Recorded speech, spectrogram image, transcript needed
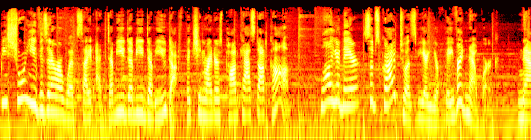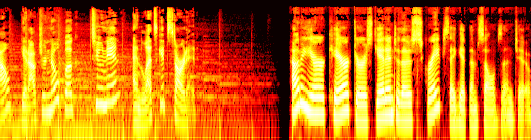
Be sure you visit our website at www.fictionwriterspodcast.com. While you're there, subscribe to us via your favorite network. Now, get out your notebook, tune in, and let's get started. How do your characters get into those scrapes they get themselves into?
